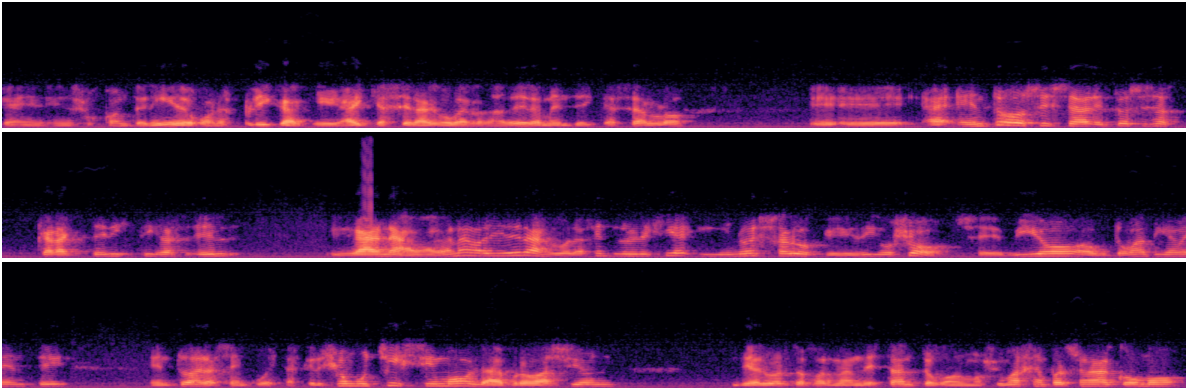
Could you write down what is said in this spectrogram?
en, sus contenidos, cuando explica que hay que hacer algo verdaderamente, hay que hacerlo. En, todas esas, en todas esas características, él ganaba, ganaba liderazgo, la gente lo elegía y no es algo que digo yo, se vio automáticamente en todas las encuestas. Creció muchísimo la aprobación de Alberto Fernández, tanto como su imagen personal como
